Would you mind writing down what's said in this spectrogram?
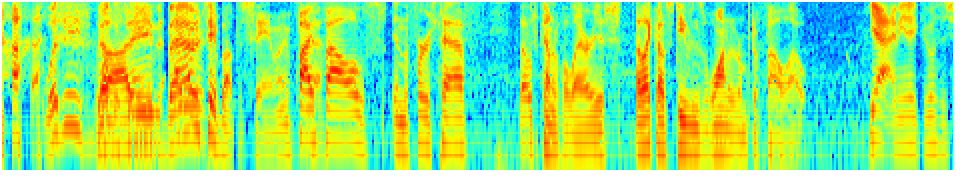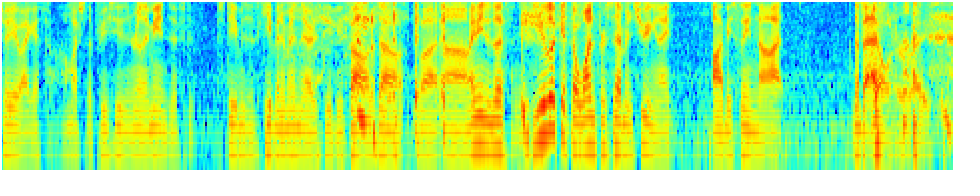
Was he? About Well, the I same? mean, better? I would say about the same. I mean, five Yeah. fouls in the first half. That was kind of hilarious. I like how Stevens wanted him to foul out. Yeah, I mean, it goes to show you, I guess, how much the preseason really means if Stevens is keeping him in there to see if he fouls out. But, um, I mean, listen, if you look at the one for seven shooting night, obviously not the best. Stellar, right? Uh,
